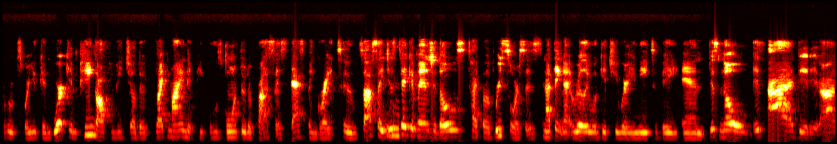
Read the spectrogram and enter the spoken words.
groups where you can work and ping off of each other, like-minded people who's going through the process. That's been great too. So I say just mm-hmm. take advantage of those type of resources, and I think that really will get you where you need to be. And just know it's I did it. I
